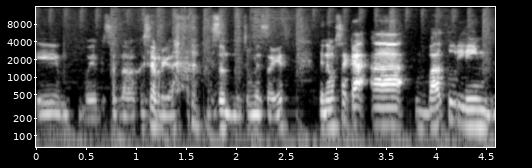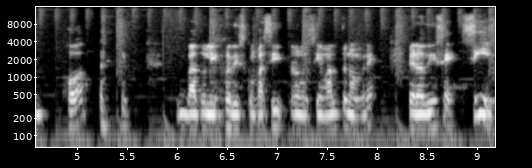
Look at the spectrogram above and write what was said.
eh, voy a empezar de abajo hacia arriba, son muchos mensajes. Tenemos acá a Batulinjo. Batulinjo, disculpa si pronuncié mal tu nombre. Pero dice: Sí,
